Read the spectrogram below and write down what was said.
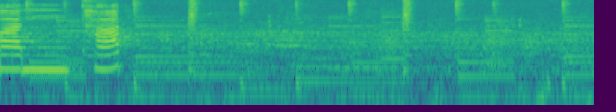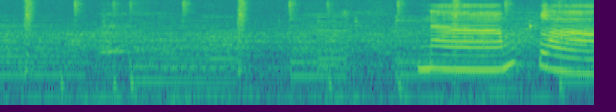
บรรทัด น้ำเปล่า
